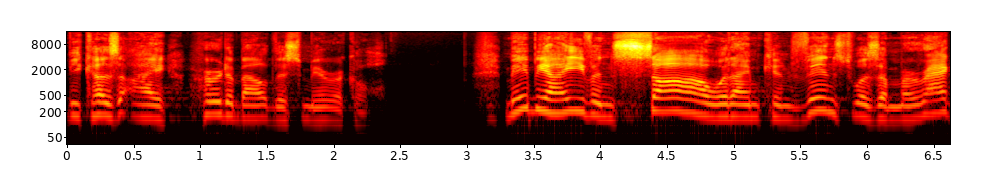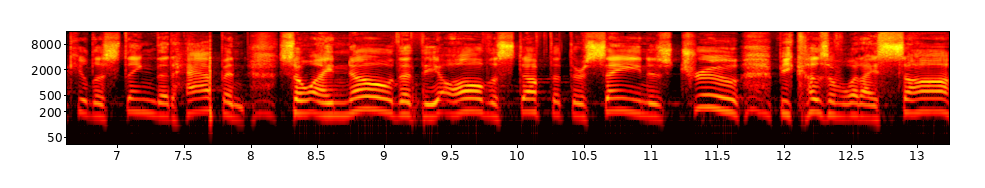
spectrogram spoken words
because I heard about this miracle. Maybe I even saw what I'm convinced was a miraculous thing that happened. So I know that the, all the stuff that they're saying is true because of what I saw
